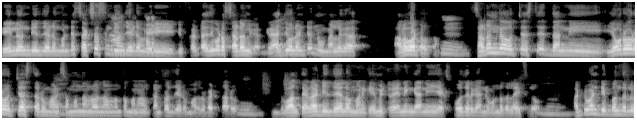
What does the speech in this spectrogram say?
ఫెయిల్యూర్ డీల్ చేయడం కంటే సక్సెస్ డీల్ చేయడం. వెరీ డిఫికల్ట్ అది కూడా సడన్గా గ్రాడ్యువల్ అంటే నువ్వు మెల్లగా అలవాటు అవుతాం సడన్గా వచ్చేస్తే దాన్ని ఎవరెవరో వచ్చేస్తారు మనకి. సంబంధం వాళ్ళంతా మనల్ని కంట్రోల్ చేయడం మొదలు పెడతారు. వాళ్ళతో ఎలా డీల్ చేయాలో మనకేమి ట్రైనింగ్ కానీ ఎక్స్పోజర్ కానీ ఉండదు లైఫ్లో అటువంటి ఇబ్బందులు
